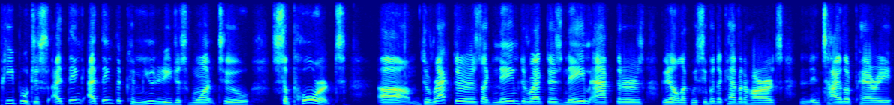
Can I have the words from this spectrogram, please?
people just I think I think the community just want to support um directors like name directors name actors you know like we see with the kevin harts and, and tyler perry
